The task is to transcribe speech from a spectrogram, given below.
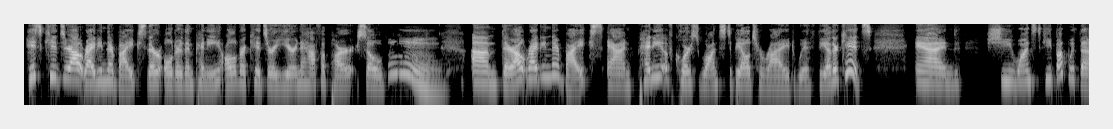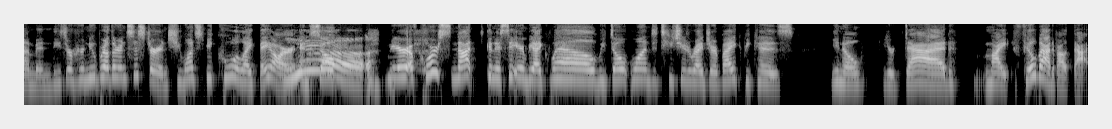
his kids are out riding their bikes. They're older than Penny. All of our kids are a year and a half apart. So Hmm. um, they're out riding their bikes, and Penny, of course, wants to be able to ride with the other kids. And she wants to keep up with them. And these are her new brother and sister, and she wants to be cool like they are. And so we're, of course, not going to sit here and be like, well, we don't want to teach you to ride your bike because, you know, your dad might feel bad about that.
